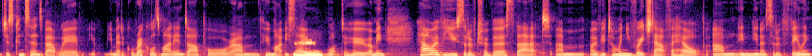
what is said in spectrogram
just concerns about where your, your, medical records might end up, or um, who might be saying mm. what to who. I mean, how have you sort of traversed that um, over your time when you've reached out for help um, in you know sort of feeling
